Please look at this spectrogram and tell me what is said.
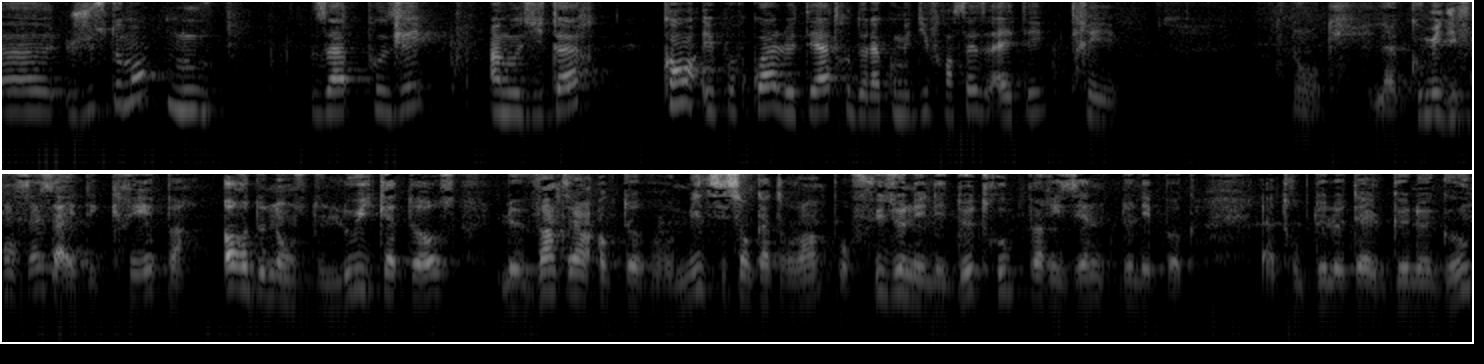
Euh, justement, nous a posé un auditeur quand et pourquoi le théâtre de la comédie française a été créé. Donc, la comédie française a été créée par ordonnance de Louis XIV le 21 octobre 1680 pour fusionner les deux troupes parisiennes de l'époque, la troupe de l'hôtel Guenegaud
